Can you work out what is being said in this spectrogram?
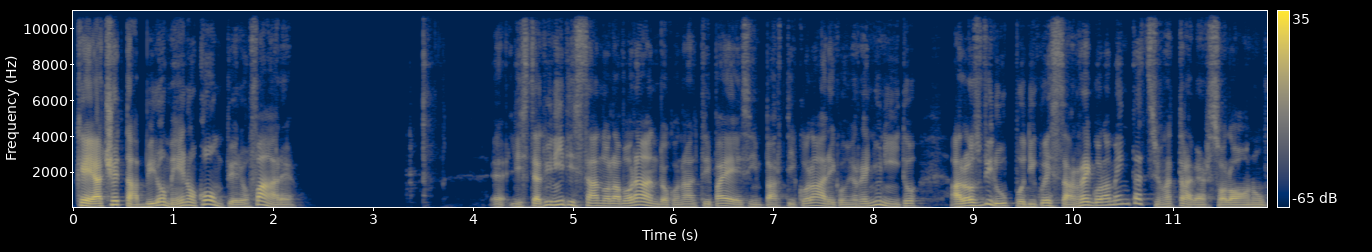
che è accettabile o meno compiere o fare. Ehm, gli Stati Uniti stanno lavorando con altri paesi, in particolare con il Regno Unito, allo sviluppo di questa regolamentazione attraverso l'ONU.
